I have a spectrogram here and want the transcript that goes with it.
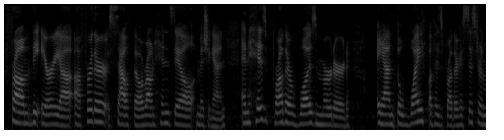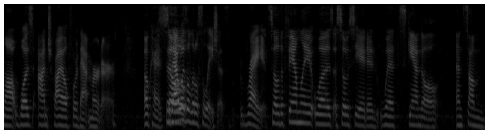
from the area, uh, further south, though, around Hillsdale, Michigan. And his brother was murdered, and the wife of his brother, his sister in law, was on trial for that murder. Okay, So, that was a little salacious. right. So the family was associated with scandal and some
